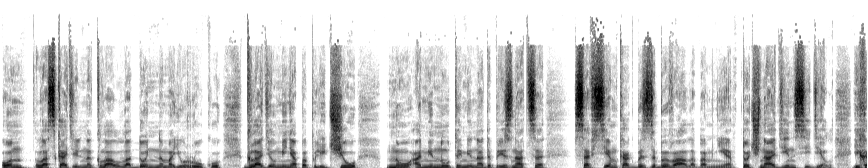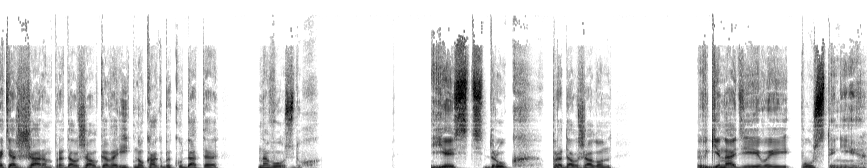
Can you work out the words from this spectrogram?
Он ласкательно клал ладонь на мою руку, гладил меня по плечу, ну, а минутами, надо признаться, — совсем как бы забывал обо мне, точно один сидел, и хотя с жаром продолжал говорить, но как бы куда-то на воздух. «Есть, друг», — продолжал он, — «в Геннадиевой пустыне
